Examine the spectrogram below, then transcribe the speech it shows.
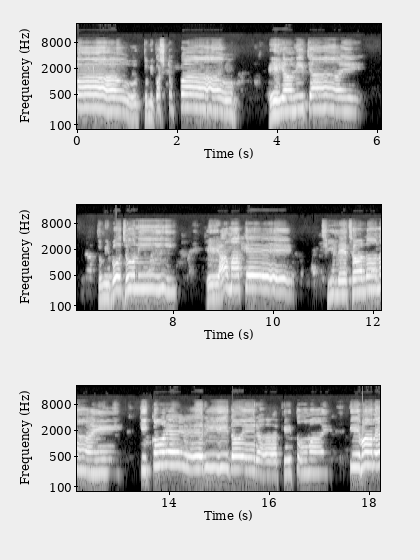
পাও তুমি কষ্ট পাও এই আমি চাই তুমি বোঝনি এ আমাকে ছিলে চলো নাই। কি করে হৃদয়ে রাখি তোমায়? কীভাবে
